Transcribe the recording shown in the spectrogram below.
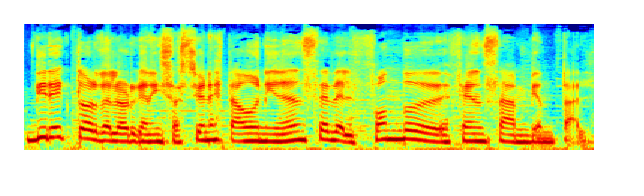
director de la organización estadounidense del Fondo de Defensa Ambiental.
